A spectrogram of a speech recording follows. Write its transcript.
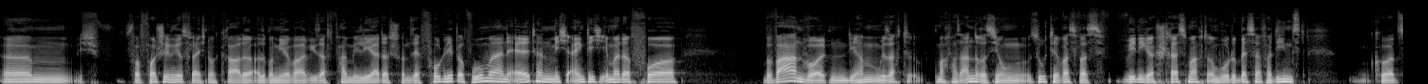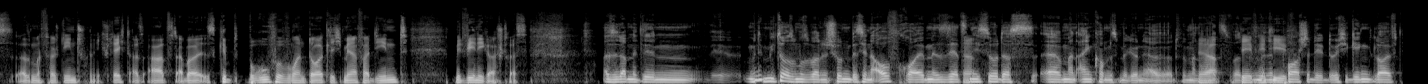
Ähm, ich vervollständige das vielleicht noch gerade. Also bei mir war, wie gesagt, familiär das schon sehr vorgelebt, obwohl meine Eltern mich eigentlich immer davor bewahren wollten. Die haben gesagt, mach was anderes, Junge, such dir was, was weniger Stress macht und wo du besser verdienst. Kurz, also man verdient schon nicht schlecht als Arzt, aber es gibt Berufe, wo man deutlich mehr verdient mit weniger Stress. Also da mit dem, mit dem Mythos muss man schon ein bisschen aufräumen. Es ist jetzt Ja. nicht so, dass äh, man Einkommensmillionär wird, wenn man Ja, man definitiv. den Porsche, der durch die Gegend läuft,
